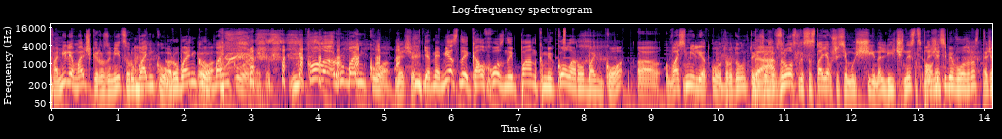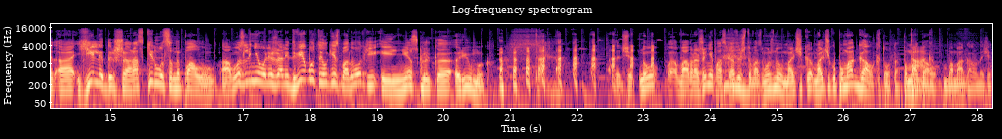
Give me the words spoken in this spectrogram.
Фамилия мальчика, разумеется, Рубанько. Рубанько. Рубанько, значит. Микола Рубанько, значит. Я- Местный колхозный панк Микола Рубанько. А, Восьми лет от роду, то есть Да. уже взрослый состоявшийся мужчина, личность. Вполне значит, себе возраст. Значит, а, еле дыша, раскинулся на полу, а возле него лежали две бутылки из-под водки и несколько рюмок. Значит, ну, воображение подсказывает, что, возможно, у мальчика, мальчику помогал кто-то. Помогал, помогал, значит.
